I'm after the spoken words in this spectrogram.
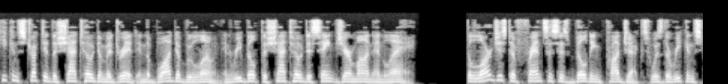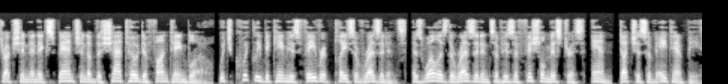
He constructed the Château de Madrid in the Bois de Boulogne and rebuilt the Château de Saint-Germain-en-Laye. The largest of Francis's building projects was the reconstruction and expansion of the Château de Fontainebleau, which quickly became his favorite place of residence, as well as the residence of his official mistress, Anne, Duchess of Étampes.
